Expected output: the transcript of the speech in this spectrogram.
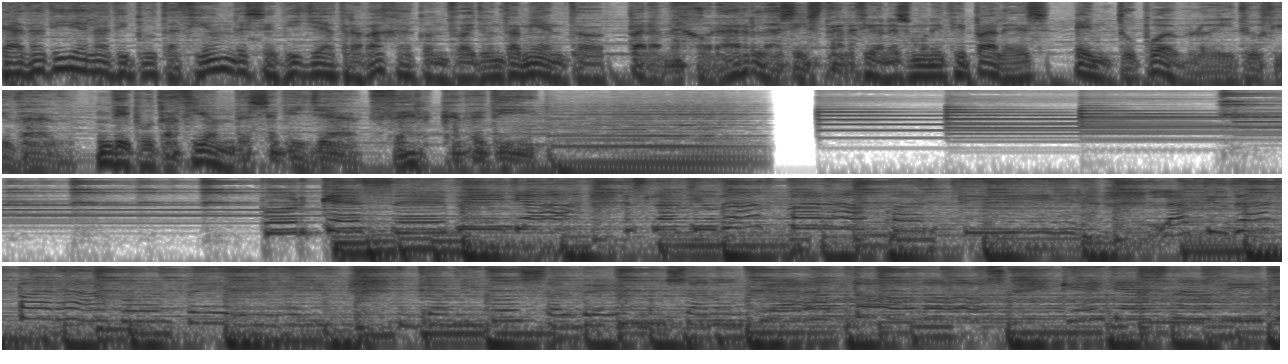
Cada día la Diputación de Sevilla trabaja con tu ayuntamiento para mejorar las instalaciones municipales en tu pueblo y tu ciudad. Diputación de Sevilla, cerca de ti. Porque Sevilla es la ciudad para partir, la ciudad para volver. Entre amigos saldremos a anunciar a todos que ya es Navidad.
